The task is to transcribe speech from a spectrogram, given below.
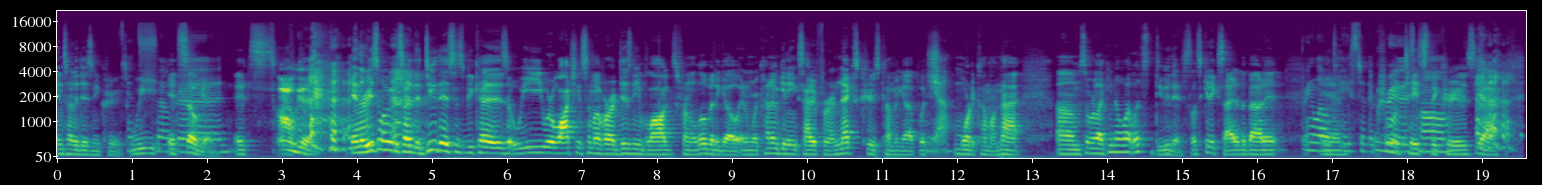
inside the Disney cruise. It's we so it's so good. good. It's so good. and the reason why we decided to do this is because we were watching some of our Disney vlogs from a little bit ago and we're kind of getting excited for our next cruise coming up, which Yeah. more to come on that. Um, so we're like, you know what? Let's do this. Let's get excited about it. Bring a little taste of the bring cruise. A little taste of the cruise, yeah.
